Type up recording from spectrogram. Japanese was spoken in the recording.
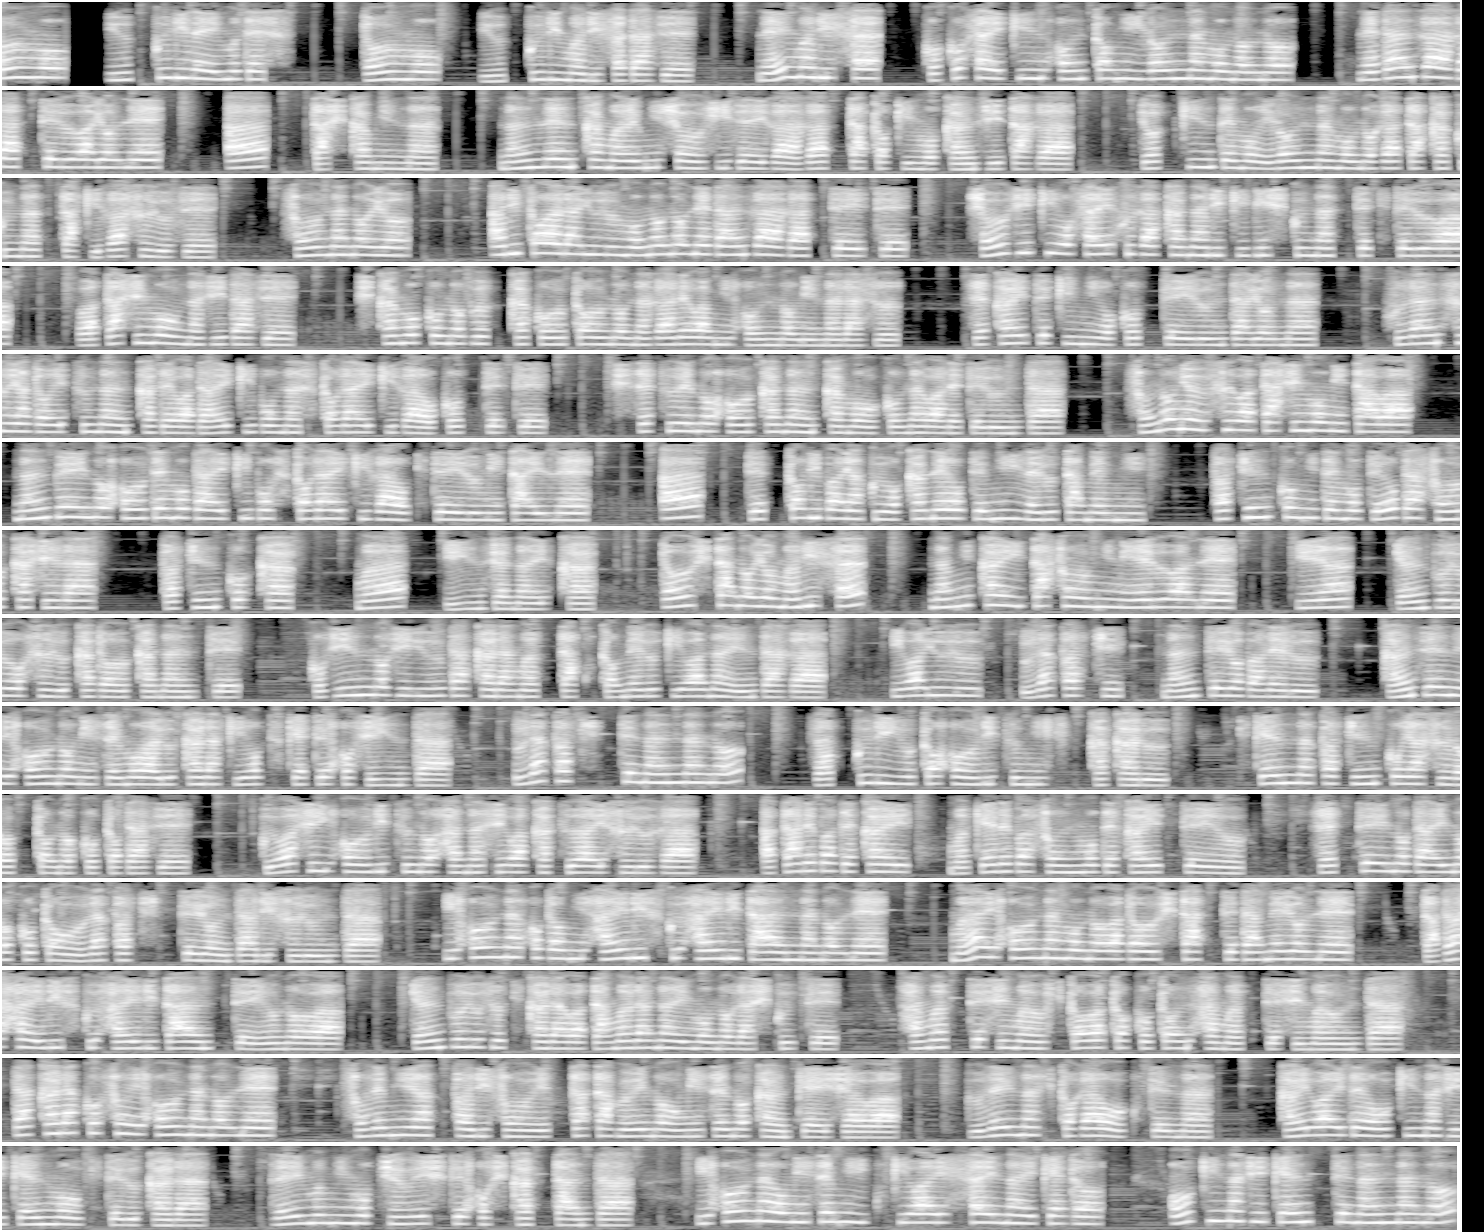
どうも、ゆっくりレ夢ムです。どうも、ゆっくりマリサだぜ。ねえマリサ、ここ最近本当にいろんなものの、値段が上がってるわよね。ああ、確かにな。何年か前に消費税が上がった時も感じたが、直近でもいろんなものが高くなった気がするぜ。そうなのよ。ありとあらゆるものの値段が上がっていて、正直お財布がかなり厳しくなってきてるわ。私も同じだぜ。しかもこの物価高騰の流れは日本のみならず、世界的に起こっているんだよな。フランスやドイツなんかでは大規模なストライキが起こってて、施設への放火なんかも行われてるんだ。そのニュース私も見たわ。南米の方でも大規模ストライキが起きているみたいね。ああ、手っ取り早くお金を手に入れるために、パチンコにでも手を出そうかしら。パチンコか。まあ、いいんじゃないか。どうしたのよマリサ？何か言いたそうに見えるわね。いや、ギャンブルをするかどうかなんて、個人の自由だから全く止める気はないんだが、いわゆる、裏パチ、なんて呼ばれる、完全違法の店もあるから気をつけてほしいんだ。裏パチって何なの？ざっくり言うと法律に引っかかる。危険なパチンコやスロットのことだぜ。詳しい法律の話は割愛するが、当たればでかい、負ければ損もでかいっていう、設定の台のことを裏パチって呼んだりするんだ。違法なほどにハイリスクハイリターンなのね。まあ違法なものはどうしたってダメよね。ただハイリスクハイリターンっていうのは、ギャンブル好きからはたまらないものらしくて、ハマってしまう人はとことんハマってしまうんだ。だからこそ違法なのね。それにやっぱりそういった類のお店の関係者は、グレーな人が多くてな。界隈で大きな事件も起きてるから、霊夢にも注意して欲しかったんだ。違法なお店に行く気は一切ないけど、大きな事件って何なの？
